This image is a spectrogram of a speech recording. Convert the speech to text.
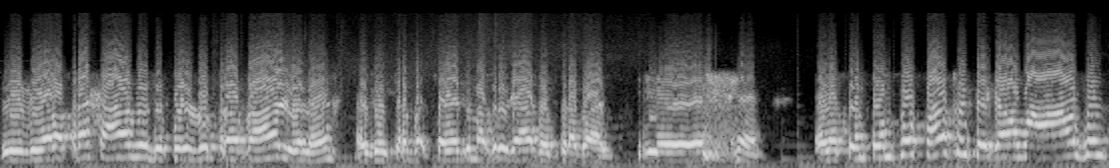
levei ela pra casa depois do trabalho, né? A gente saía de madrugada do trabalho. E é, ela sentou no sofá, foi pegar uma água,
